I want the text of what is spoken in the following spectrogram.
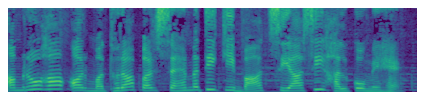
अमरोहा और मथुरा पर सहमति की बात सियासी हलकों में है।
